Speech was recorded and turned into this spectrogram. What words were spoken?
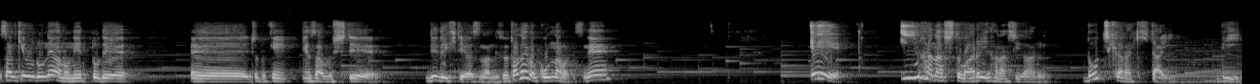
先ほどねあのネットで、えーちょっと検索して出てきたやつなんですけど例えばこんなのですね A いい話と悪い話がある。どっちから聞きたい？B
